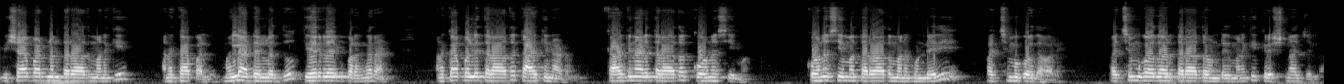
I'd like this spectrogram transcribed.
విశాఖపట్నం తర్వాత మనకి అనకాపల్లి. మళ్ళీ అటు వెళ్ళొద్దు. తేరురేఖ పరంగా రండి. అనకాపల్లి తర్వాత కాకినాడ. కాకినాడ తర్వాత కోనసీమ. కోనసీమ తర్వాత మనకు ఉండేది పశ్చిమ గోదావరి పశ్చిమ గోదావరి తర్వాత ఉండేది మనకి కృష్ణా జిల్లా.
